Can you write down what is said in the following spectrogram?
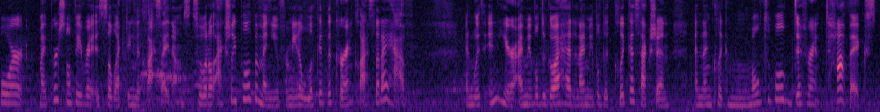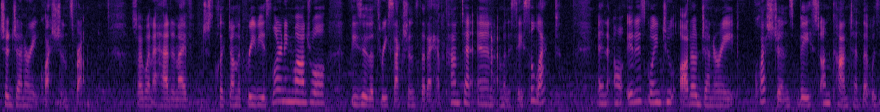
or my personal favorite is selecting the class items. So it'll actually pull up a menu for me to look at the current class that I have and within here, I'm able to go ahead and I'm able to click a section and then click multiple different topics to generate questions from. So I went ahead and I've just clicked on the previous learning module. These are the three sections that I have content in. I'm going to say select and it is going to auto generate questions based on content that was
